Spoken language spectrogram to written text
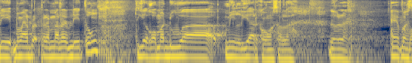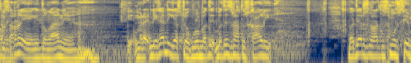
di pemain Premier League dihitung 3,2 miliar kalau nggak salah. dolar. Eh Pound sterling. sterling hitungannya. Mereka dia kan 320 berarti berarti 100 kali. Berarti harus 100 musim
